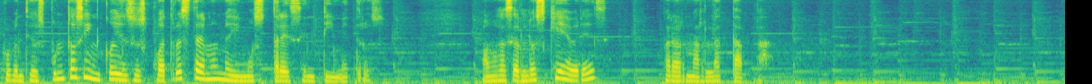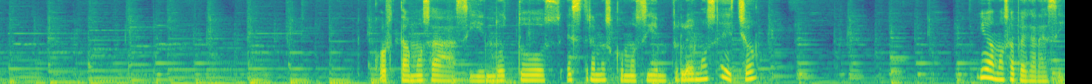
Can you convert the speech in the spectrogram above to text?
por 22.5 y en sus cuatro extremos medimos 3 centímetros. Vamos a hacer los quiebres para armar la tapa. Cortamos los dos extremos como siempre lo hemos hecho. Y vamos a pegar así.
